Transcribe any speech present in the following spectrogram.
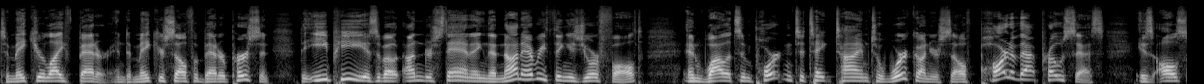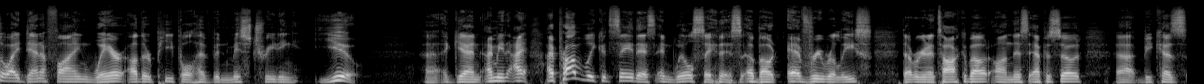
to make your life better and to make yourself a better person. The EP is about understanding that not everything is your fault. And while it's important to take time to work on yourself, part of that process is also identifying where other people have been mistreating you. Uh, again, I mean, I, I probably could say this and will say this about every release that we're going to talk about on this episode uh, because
